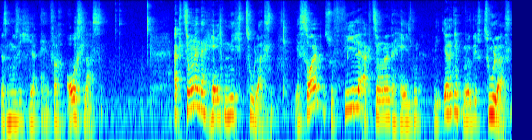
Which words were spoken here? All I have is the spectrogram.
das muss ich hier einfach auslassen. Aktionen der Helden nicht zulassen. Ihr sollt so viele Aktionen der Helden wie irgend möglich zulassen.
